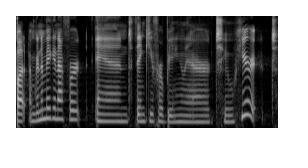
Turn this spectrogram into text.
but I'm going to make an effort and thank you for being there to hear it.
